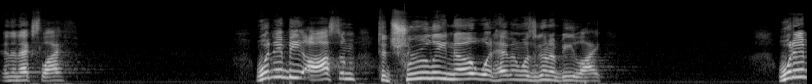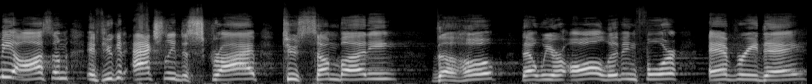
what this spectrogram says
in the next life? Wouldn't it be awesome to truly know what heaven was going to be like? Wouldn't it be awesome if you could actually describe to somebody the hope that we are all living for every day?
